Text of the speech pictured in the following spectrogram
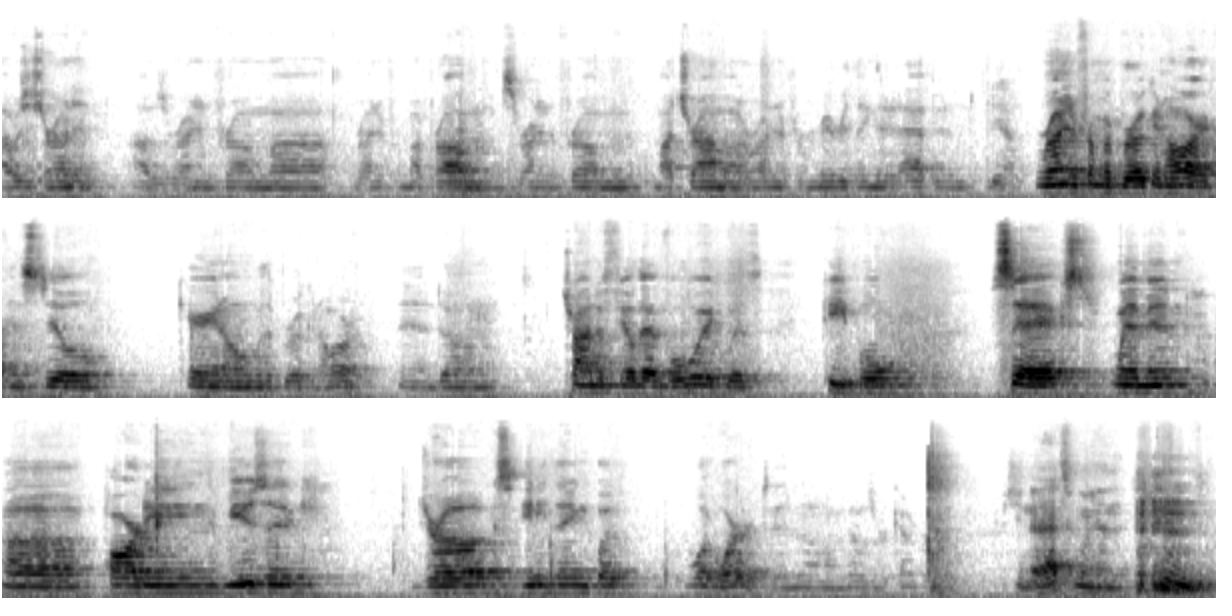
I was just running. I was running from uh, running from my problems, running from my trauma, running from everything that had happened Yeah. running from a broken heart and still carrying on with a broken heart and um, trying to fill that void with people sex women uh, partying music drugs anything but what worked and um, that was recovery But, you know, that's when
